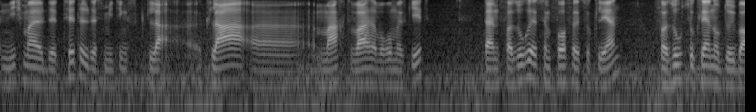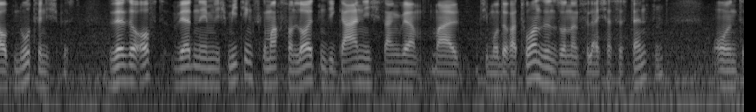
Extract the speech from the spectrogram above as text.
nicht mal der Titel des Meetings klar, klar äh, macht, worum es geht, dann versuche es im Vorfeld zu klären. Versuch zu klären, ob du überhaupt notwendig bist. Sehr, sehr oft werden nämlich Meetings gemacht von Leuten, die gar nicht, sagen wir mal, die Moderatoren sind, sondern vielleicht Assistenten. Und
